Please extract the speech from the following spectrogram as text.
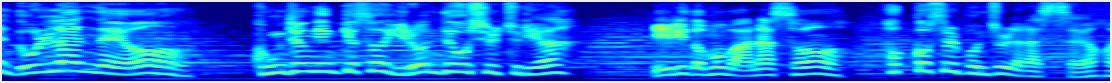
정말 놀랐네요. 공장님께서 이런 데 오실 줄이야. 일이 너무 많아서 헛것을 본 줄 알았어요.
